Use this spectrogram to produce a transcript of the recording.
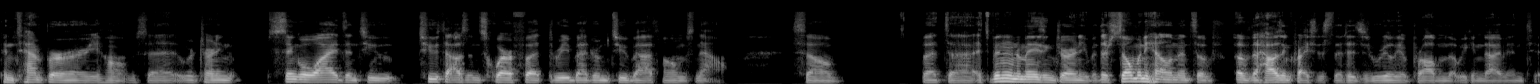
contemporary homes. Uh, we're turning single wides into 2000 square foot three bedroom two bath homes now so but uh, it's been an amazing journey. But there's so many elements of of the housing crisis that is really a problem that we can dive into.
